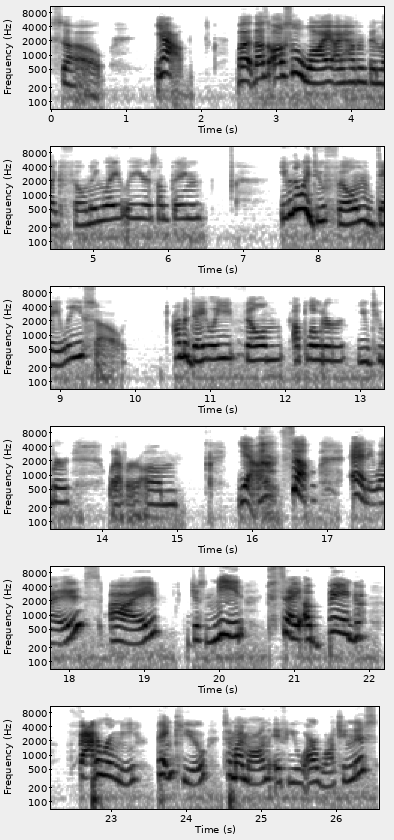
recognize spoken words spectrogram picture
so yeah. But that's also why I haven't been like filming lately or something. Even though I do film daily, so I'm a daily film uploader, YouTuber, whatever. Um, yeah. So, anyways, I just need to say a big fataroonie thank you to my mom if you are watching this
